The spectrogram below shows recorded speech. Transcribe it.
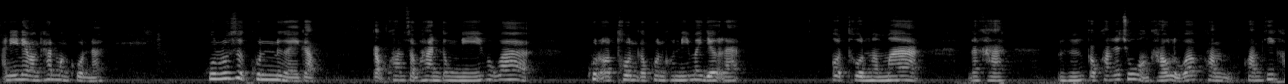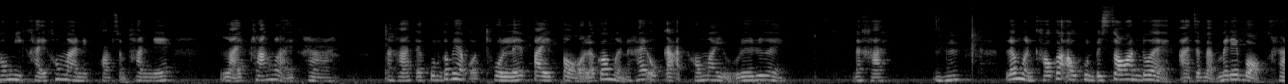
อันนี้ในบางท่านบางคนนะ คุณรู้สึกคุณเหนื่อยกับกับความสัมพันธ์ตรงนี้ เพราะว่า คุณอดทนกับคนคนนี้มาเยอะแล้วอดทนมามากนะคะกับความเจ้าชู้ของเขาหรือว่าความความที่เขามีใครเข้ามาในความสัมพันธ์นี้หลายครั้งหลายครานะคะ แต่คุณก็พยายามอดทนและไปต่อแล้วก็เหมือนให้โอกาสเขามาอยู่เรื่อยๆนะคะแล้วเหมือนเขาก็เอาคุณไปซ่อนด้วย อาจจะแบบไม่ได้บอกใคร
